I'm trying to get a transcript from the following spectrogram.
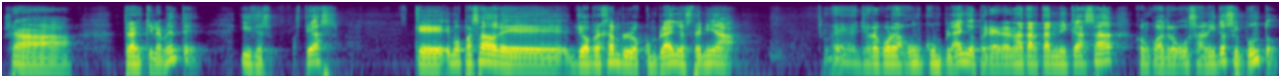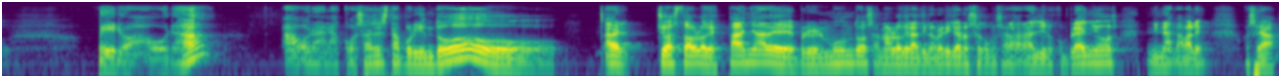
O sea, tranquilamente. Y dices, hostias, que hemos pasado de. Yo, por ejemplo, los cumpleaños tenía. Eh, yo recuerdo algún cumpleaños, pero era una tarta en mi casa con cuatro gusanitos y punto. Pero ahora, ahora la cosa se está poniendo... A ver, yo esto hablo de España, del primer mundo, o sea, no hablo de Latinoamérica, no sé cómo se hará allí los cumpleaños, ni nada, ¿vale? O sea,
